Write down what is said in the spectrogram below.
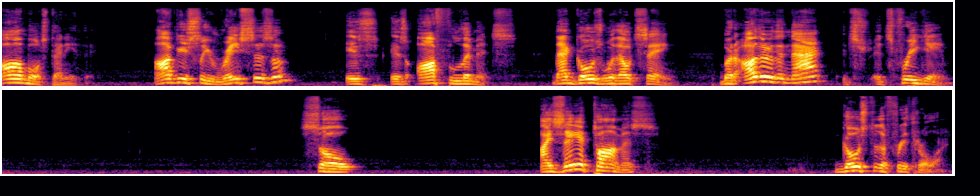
Almost anything. Obviously, racism is is off limits. That goes without saying. But other than that, it's it's free game. So Isaiah Thomas goes to the free throw line.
